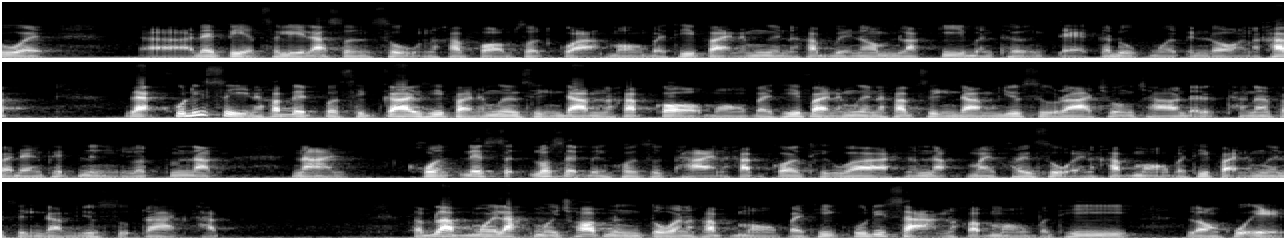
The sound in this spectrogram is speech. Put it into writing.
ด้วยได้เปรียบสรีระส่วนสูงนะครับฟอร์มสดกว่ามองไปที่ฝ่ายน้ำเงินนะครับเวนอมลักกี้บันเทิงแต่กระดูกมวยเป็นรองนะครับ และคู่ที่4นะครับเด็ดเปิด 19 อยู่ที่ฝ่ายน้ำเงินสิงห์ดำนะครับก็มองไปที่ฝ่ายน้ำเงินนะครับสิงห์ดำยุทธสุราชช่วงเช้าทางด้านฝ่ายแดงเพชรหนึ่งลดน้ำหนักนานคนลดลดเสร็จเป็นคนสุดท้ายนะครับก็ถือว่าน้ำหนักไม่ค่อยสวยนะครับมองไปที่ฝ่ายน้ำเงินสิงห์ดำยุทธสุราชครับสำหรับมวยรักมวยชอบหนึ่งตัวนะครับมองไปที่คู่ที่3นะครับมองไปที่รองคู่เอก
